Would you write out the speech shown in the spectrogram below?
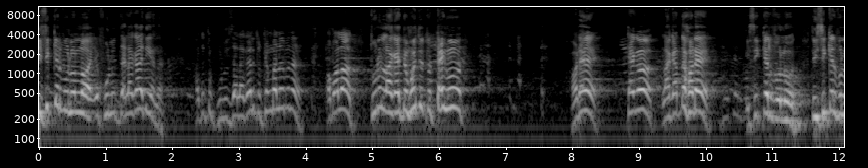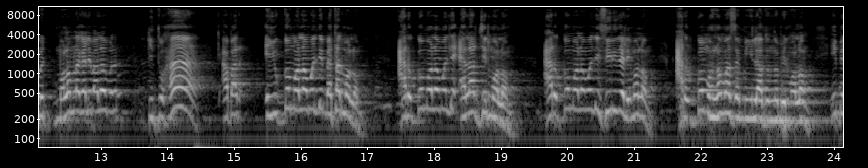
ইসিকের ফুলের লয় যা লাগাই দিয়ে না। হয়তো তুই ফুলুর যা লাগাইলে তোর ট্যাং ভালো হবে না। অবলত তোর লাগাই দেম হয়তো তোর ট্যাঙ্গত হরে ট্যাঙ্গত লাগাতে হরে ইসিকের ফুলুত তুই ইসিকের ফুলুত মলম লাগাইলে ভালো হবে না। কিন্তু হ্যাঁ আবার এই যোগ্য মলম বলতে ব্যথার মলম। আরোগ্য মলম বলতে অ্যালার্জির মলম। আরোগ্য মলম বলতে সিরিজালি মলম। আরোগ্য মলম আছে মিলাদুন্নবীর মলম। ইবে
